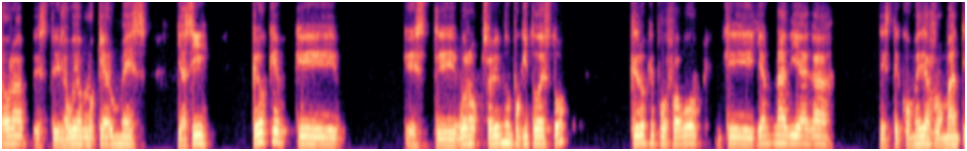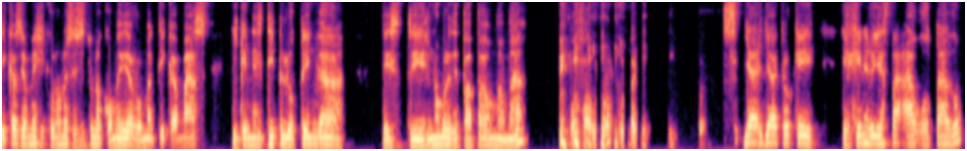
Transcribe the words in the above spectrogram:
ahora este, la voy a bloquear un mes, y así. Creo que, que este, bueno, saliendo un poquito de esto, creo que por favor que ya nadie haga este, comedias románticas, ya México no necesita una comedia romántica más y que en el título tenga este, el nombre de papá o mamá, por favor. ya, ya creo que el género ya está agotado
